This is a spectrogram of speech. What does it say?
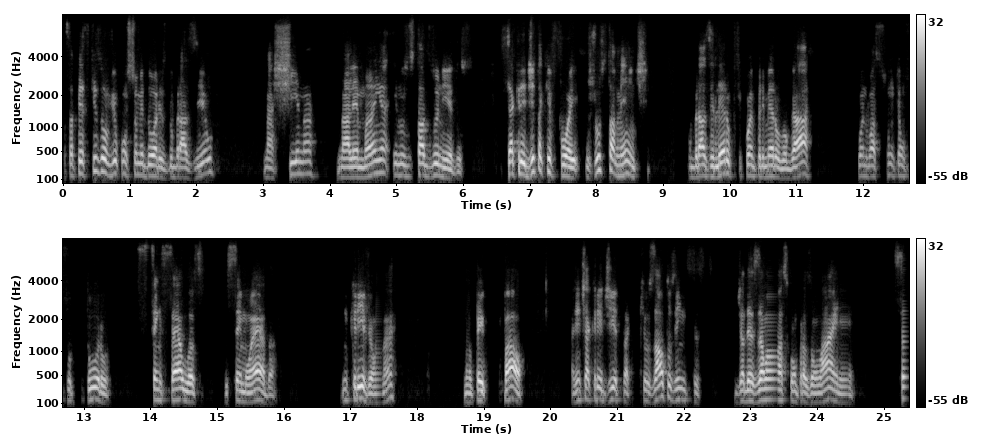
Essa pesquisa ouviu consumidores do Brasil, na China, na Alemanha e nos Estados Unidos. Se acredita que foi justamente o brasileiro que ficou em primeiro lugar quando o assunto é um futuro sem células e sem moeda. Incrível, né? No PayPal, a gente acredita que os altos índices de adesão às compras online são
